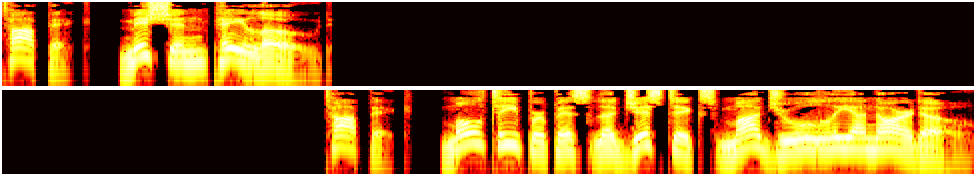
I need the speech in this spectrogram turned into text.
Topic: Mission payload. Topic: Multipurpose Logistics Module Leonardo.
